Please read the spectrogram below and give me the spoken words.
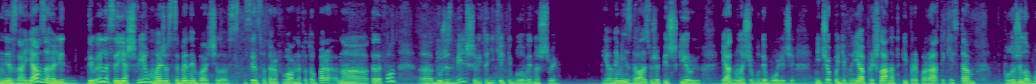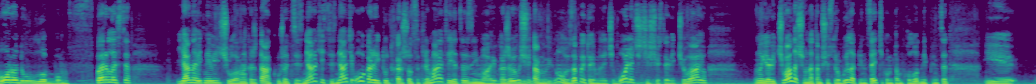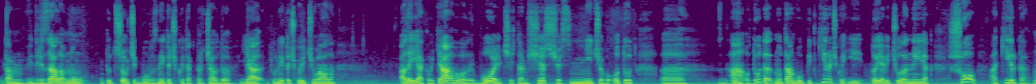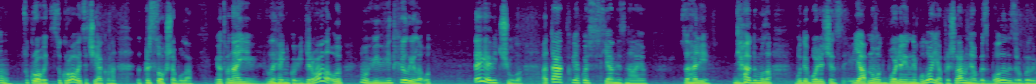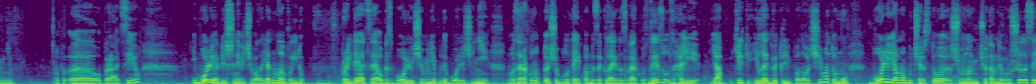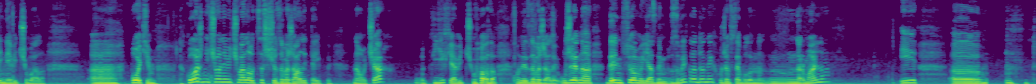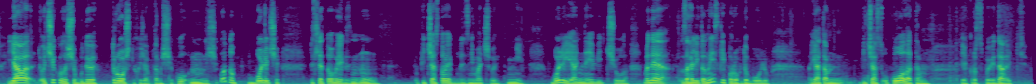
Не знаю. Я взагалі дивилася, я швів майже себе не бачила. Син сфотографував на фотоапара... на телефон, е, дуже збільшив, і тоді тільки було видно шви. І вони мені здавалися вже під шкірою. Я думала, що буде боляче. Нічого подібного. Я прийшла на такий препарат, якийсь там, положила бороду, лобом вперлася. Я навіть не відчула. Вона каже, так, уже ці зняті, ці зняті. О, каже, і тут хорошо це тримається, я це знімаю. Каже, що там, ну, запитує мене, чи боляче, чи щось я відчуваю. Ну, я відчувала, що вона там щось робила пінцетиком, там холодний пінцет. І там відрізала. Ну, тут шовчик був з ниточкою, так торчав до. Я ту ниточку відчувала. Але як витягували, боль чи там ще щось, нічого. Отут. Е, а, отут, ну там був під кірочкою, і то я відчула не як шов, а кірка, ну, цукровиця, цукровиця, чи як вона присохша була. І от вона її легенько відірвала, о, ну, відхилила. От те я відчула. А так якось я не знаю. Взагалі, я думала, буде боляче. Я, ну, от болі не було, я прийшла, мене обезболили, зробили мені е, операцію. І болю я більше не відчувала. Я думала, вийду, пройде це обезболююче, мені буде боляче. Ні. Бо за рахунок того, що було тейпами заклеєно зверху знизу, взагалі я тільки і ледве кліпала очима, тому болі я, мабуть, через те, що воно нічого там не ворушилося і не відчувала. А, потім також нічого не відчувала. Оце що заважали тейпи на очах. От їх я відчувала, вони заважали. Уже на день сьомий я з ним звикла до них, вже все було нормально. І е, я очікувала, що буде трошки, хоча б там щеко, ну не щекотно, боляче після того, як ну, під час того, як будуть знімати шви. Ні, болі я не відчула. У мене взагалі-то низький порог до болю. Я там під час укола, там, як розповідають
